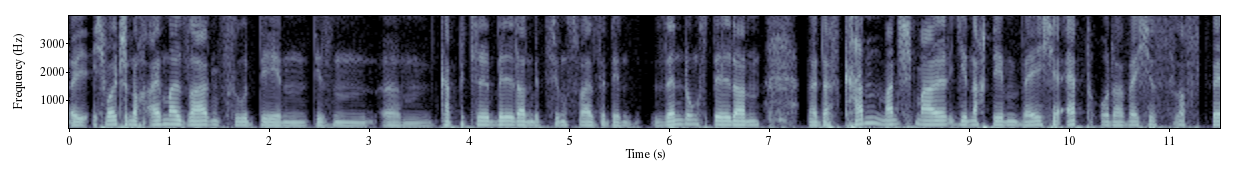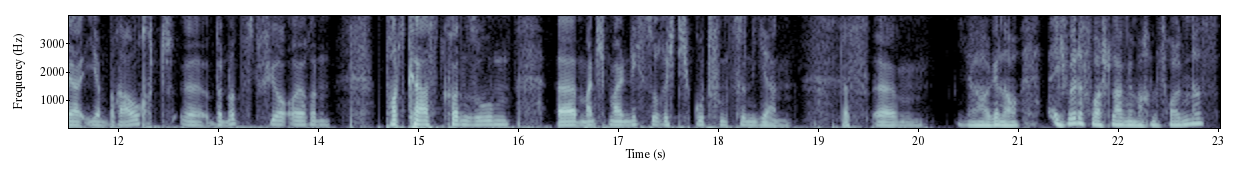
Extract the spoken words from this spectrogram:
Äh, ich wollte noch einmal sagen zu den diesen ähm, Kapitelbildern beziehungsweise den Sendungsbildern. Äh, das kann manchmal, je nachdem, welche App oder welche Software ihr braucht, äh, benutzt für euren Podcast-Konsum, äh, manchmal nicht so richtig gut funktionieren. Das ähm, ja, genau. Ich würde vorschlagen, wir machen Folgendes.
